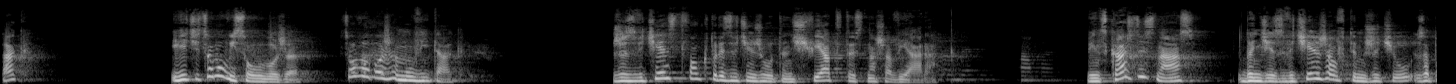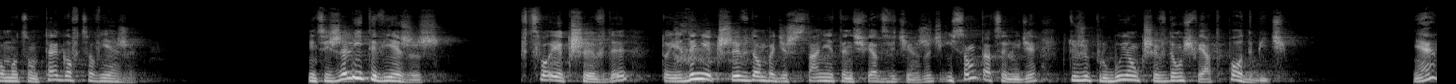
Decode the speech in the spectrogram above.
Tak? I wiecie, co mówi Słowo Boże? Słowo Boże mówi tak, że zwycięstwo, które zwyciężyło ten świat, to jest nasza wiara. Więc każdy z nas będzie zwyciężał w tym życiu za pomocą tego, w co wierzy. Więc jeżeli ty wierzysz w swoje krzywdy, to jedynie krzywdą będziesz w stanie ten świat zwyciężyć. I są tacy ludzie, którzy próbują krzywdą świat podbić. Nie?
